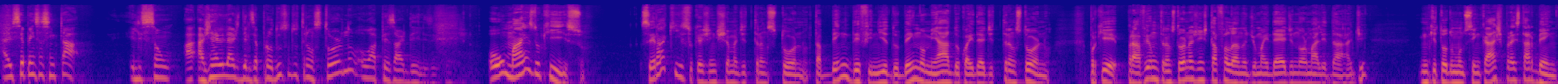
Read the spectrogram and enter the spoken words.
Aí você pensa assim, tá, eles são. A, a genialidade deles é produto do transtorno ou apesar deles? Entende? Ou mais do que isso. Será que isso que a gente chama de transtorno está bem definido, bem nomeado com a ideia de transtorno? Porque para haver um transtorno, a gente está falando de uma ideia de normalidade, em que todo mundo se encaixe para estar bem.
